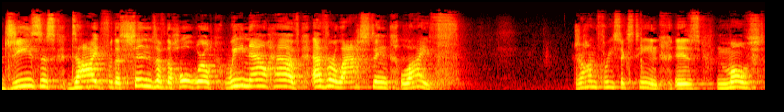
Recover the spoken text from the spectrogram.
Jesus died for the sins of the whole world, we now have everlasting life. John 3:16 is most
